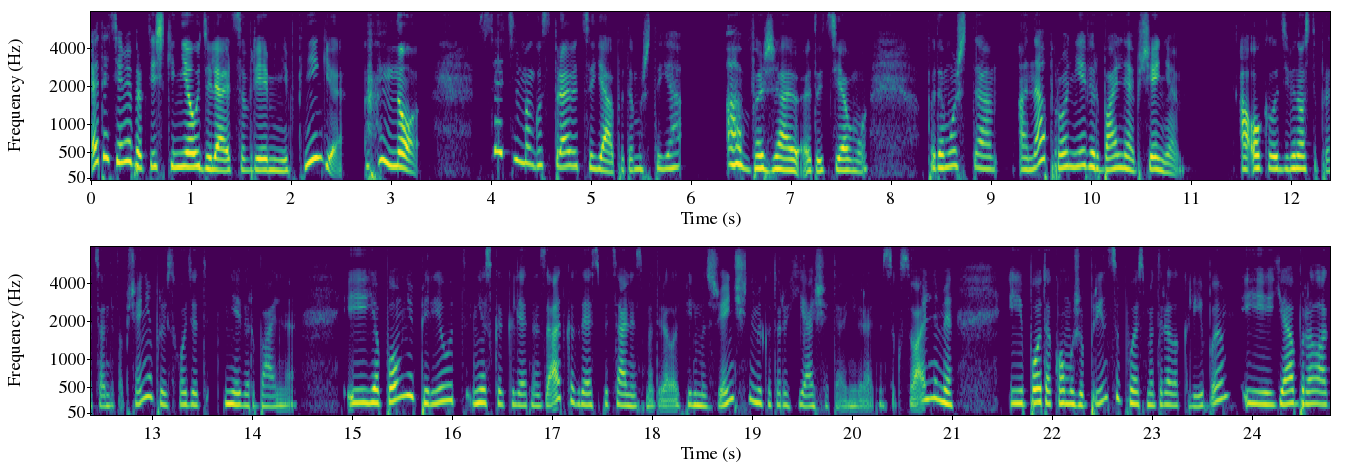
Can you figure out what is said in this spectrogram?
Этой теме практически не уделяется времени в книге, но с этим могу справиться я, потому что я обожаю эту тему. потому что она про невербальное общение а около 90% общения происходит невербально. И я помню период несколько лет назад, когда я специально смотрела фильмы с женщинами, которых я считаю невероятно сексуальными, и по такому же принципу я смотрела клипы, и я брала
